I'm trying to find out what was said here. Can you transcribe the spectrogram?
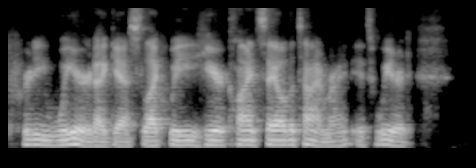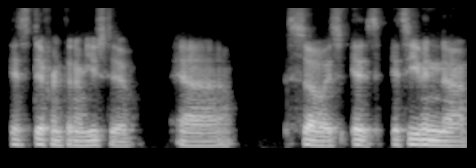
pretty weird, I guess. Like we hear clients say all the time, right? It's weird. It's different than I'm used to. Uh, so it's it's it's even uh,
